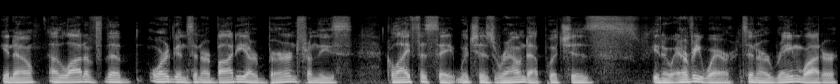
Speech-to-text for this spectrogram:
You know, a lot of the organs in our body are burned from these glyphosate, which is Roundup, which is, you know, everywhere. It's in our rainwater.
